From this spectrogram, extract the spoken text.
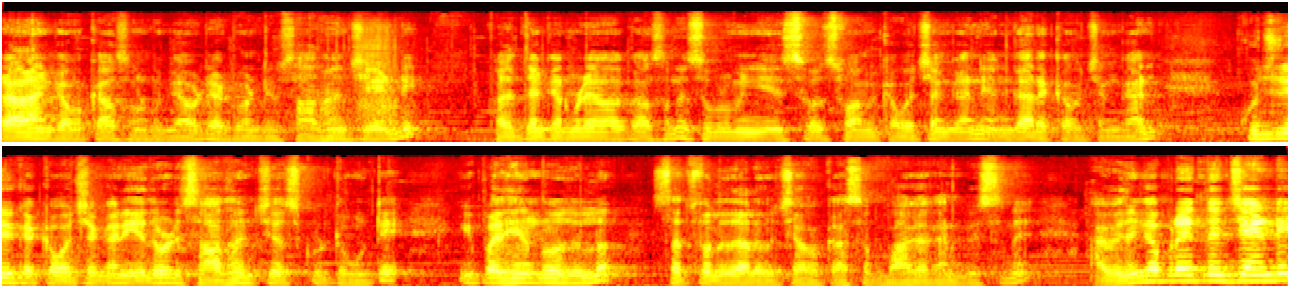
రావడానికి అవకాశం ఉంటుంది కాబట్టి అటువంటి సాధన చేయండి. ఫలితం కనబడే అవకాశం సుబ్రహ్మణ్యేశ్వర స్వామి కవచం కానీ అంగార కవచం కానీ కుజుడు యొక్క కవచం కానీ ఏదో ఒకటి సాధన చేసుకుంటూ ఉంటే ఈ పదిహేను రోజుల్లో సత్ఫలితాలు వచ్చే అవకాశం బాగా కనిపిస్తున్నాయి. ఆ విధంగా ప్రయత్నం చేయండి.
